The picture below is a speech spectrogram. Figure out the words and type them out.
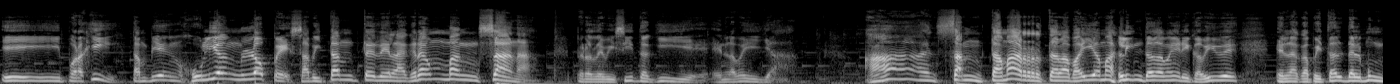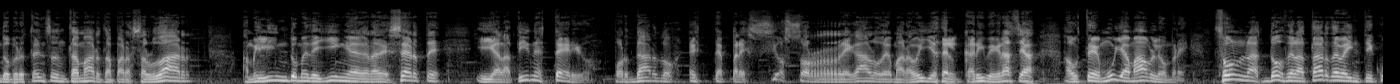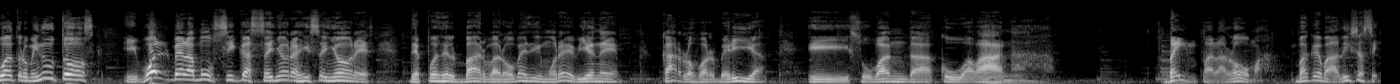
Y por aquí también Julián López, habitante de la Gran Manzana, pero de visita aquí en la Bella. Ah, en Santa Marta, la bahía más linda de América. Vive en la capital del mundo, pero está en Santa Marta para saludar a mi lindo Medellín y agradecerte y a Latina Estéreo por darnos este precioso regalo de maravillas del Caribe. Gracias a usted, muy amable, hombre. Son las 2 de la tarde, 24 minutos, y vuelve la música, señoras y señores. Después del bárbaro Betty Moré viene Carlos Barbería y su banda cubana. Ven para la loma. Va que va, dice así.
